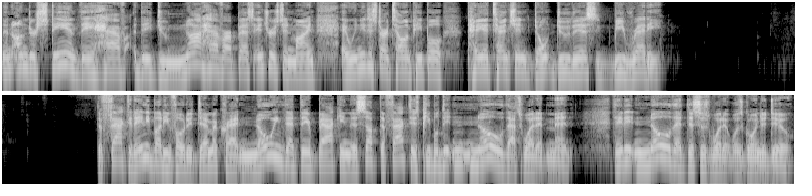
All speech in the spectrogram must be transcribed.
and understand they have they do not have our best interest in mind and we need to start telling people pay attention don't do this be ready the fact that anybody voted Democrat knowing that they're backing this up, the fact is people didn't know that's what it meant. They didn't know that this is what it was going to do.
